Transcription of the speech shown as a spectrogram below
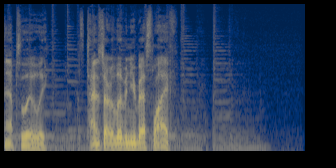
Absolutely. It's time to start living your best life.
